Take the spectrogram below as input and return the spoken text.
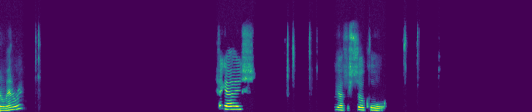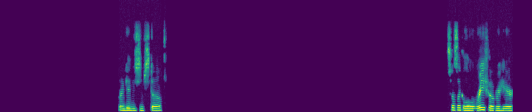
no matter what. Hey guys. You guys are so cool. I give you some stuff. So it's like a little reef over here.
